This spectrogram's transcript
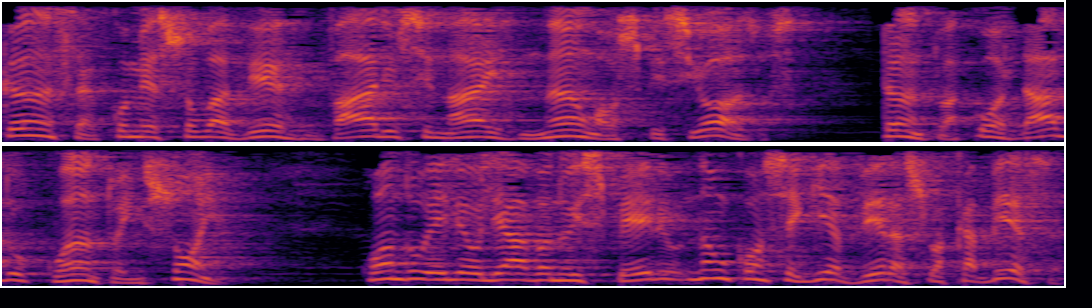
Kansa começou a ver vários sinais não auspiciosos, tanto acordado quanto em sonho. Quando ele olhava no espelho, não conseguia ver a sua cabeça,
